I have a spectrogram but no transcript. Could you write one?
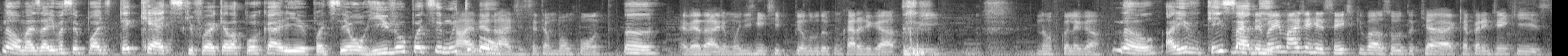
Não, mas aí você pode ter Cats, que foi aquela porcaria. Pode ser horrível, pode ser muito Tá, é bom. verdade, você tem um bom ponto. Ah, É verdade, um monte de gente peluda com cara de gato e. Não ficou legal. Não. Aí, quem Mas sabe. teve uma imagem recente que vazou do que a, que a Perry Jenkins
